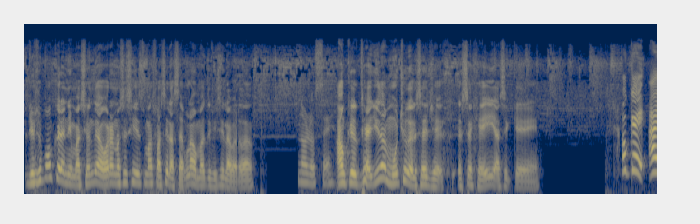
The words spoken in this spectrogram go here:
Yo supongo que la animación de ahora, no sé si es más fácil hacerla o más difícil, la verdad. No lo sé. Aunque se ayuda mucho del CG CGI, así que... Ok, a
